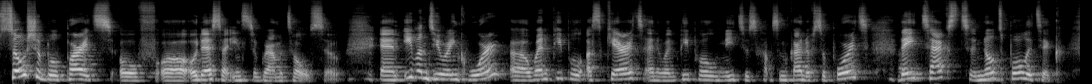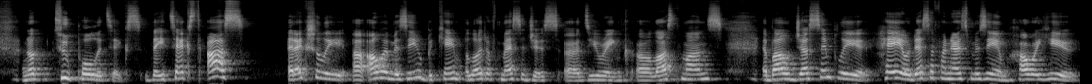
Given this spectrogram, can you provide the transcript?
sociable parts of uh, Odessa Instagram at also. And even during war, uh, when people are scared and when people need to have some kind of support, they text not politic, not to politics. They text us and actually, uh, our museum became a lot of messages uh, during uh, last months about just simply, hey, Odessa Fine Arts Museum, how are you?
